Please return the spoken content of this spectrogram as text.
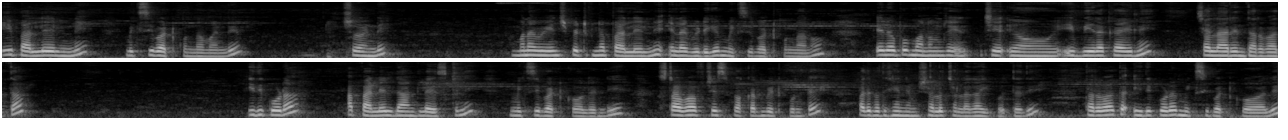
ఈ పల్లీలని మిక్సీ పట్టుకుందామండి. చూడండి మనం వేయించి పెట్టుకున్న పల్లీలని ఇలా విడిగా మిక్సీ పట్టుకున్నాను. ఈలోపు మనం ఈ బీరకాయని చల్లారిన తర్వాత ఇది కూడా ఆ పల్లీలు దాంట్లో వేసుకుని మిక్సీ పట్టుకోవాలండి. స్టవ్ ఆఫ్ చేసి పక్కన పెట్టుకుంటే పది పదిహేను నిమిషాలు చల్లగా అయిపోతుంది. తర్వాత ఇది కూడా మిక్సీ పట్టుకోవాలి.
